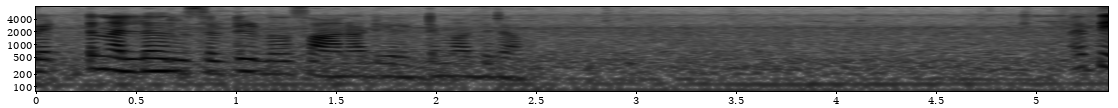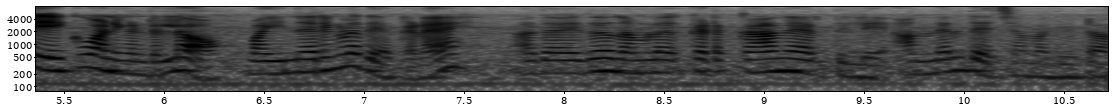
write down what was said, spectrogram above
പെട്ടെന്ന് നല്ല റിസൾട്ട് കിട്ടുന്ന സാധനമാണ് ഇരട്ടി മധുരം. അത് തേക്കുവാണെങ്കിൽ ഉണ്ടല്ലോ? വൈകുന്നേരങ്ങൾ തേക്കണേ. അതായത് നമ്മൾ കിടക്കാൻ നേരത്തില്ലേ? അന്നേരം തേച്ചാൽ മതി കേട്ടോ.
